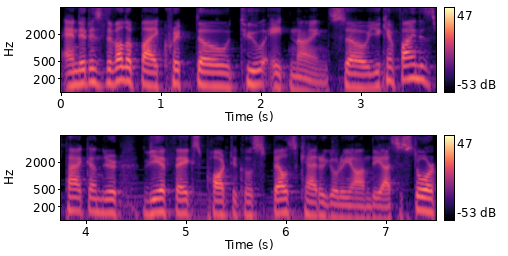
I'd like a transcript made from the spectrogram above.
and it is developed by Kripto289. So you can find this pack under VFX Particle Spells category on the asset store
